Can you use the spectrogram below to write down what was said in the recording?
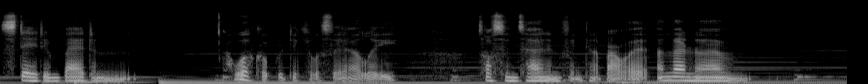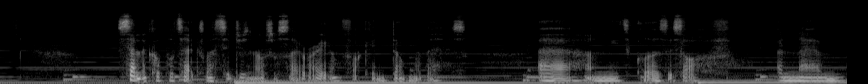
stayed in bed and I woke up ridiculously early, tossing, turning, thinking about it, and then um, sent a couple of text messages and I was just like, right, I'm fucking done with this. Uh, I need to close this off and um,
